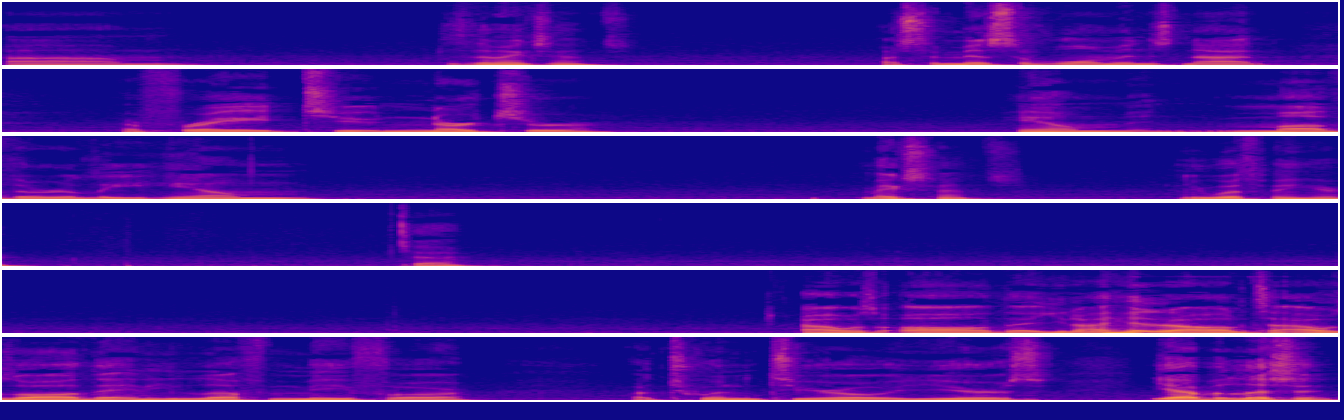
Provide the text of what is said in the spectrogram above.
Um, does that make sense? A submissive woman is not afraid to nurture him and motherly him. Make sense? You with me here? Okay. I was all that. You know, I hear it all the time. I was all that, and he left me for a 22 year old years. Yeah, but listen,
